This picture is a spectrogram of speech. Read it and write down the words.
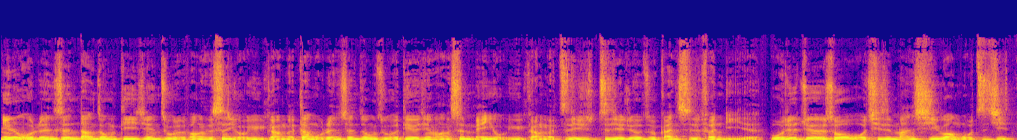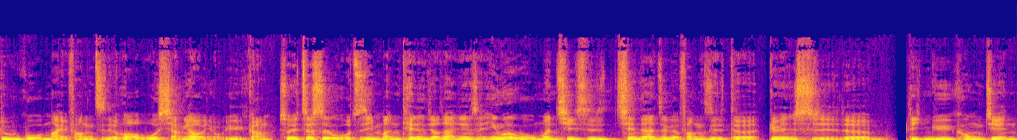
因为我人生当中第一间住的房子是有浴缸的，但我人生中住的第二间房子是没有浴缸的，直接直接就是做干湿分离的。我就觉得说，我其实蛮希望我自己如果买房子的话，我想要有浴缸，所以这是我自己蛮天人交战的一件事。因为我们其实现在这个房子的原始的。淋浴空间、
